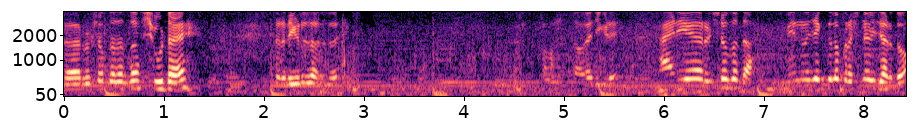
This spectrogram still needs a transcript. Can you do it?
तर ऋषभ दादाचा शूट आहे. तर तिकडे जातोय. चला जाऊया तिकडे. आणि ऋषभ दादा मेन म्हणजे एक तुला प्रश्न विचारतो.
